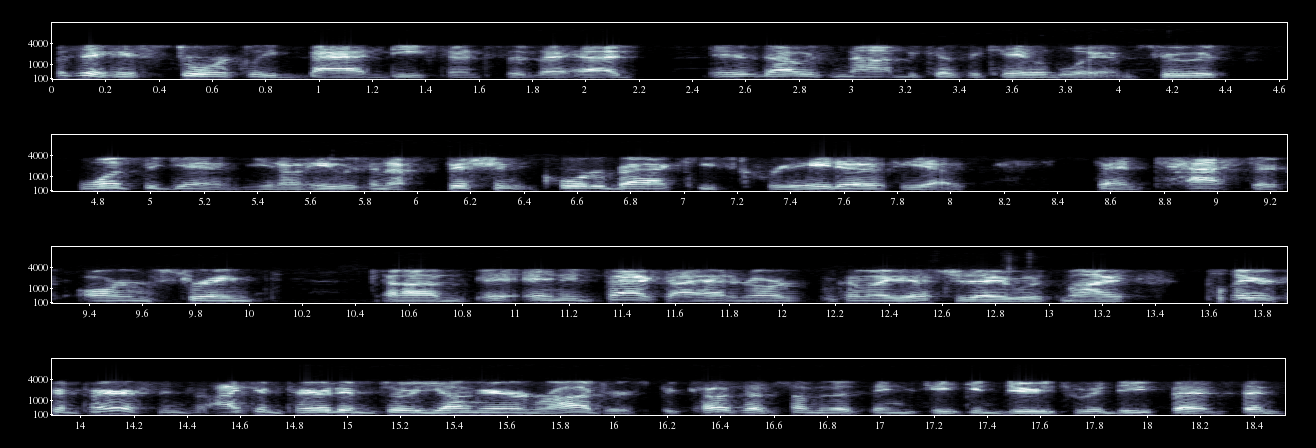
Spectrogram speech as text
That's a historically bad defense that they had. That was not because of Caleb Williams, who is once again, you know, he was an efficient quarterback. He's creative. He has fantastic arm strength. Um, and in fact, I had an article come out yesterday with my player comparisons. I compared him to a young Aaron Rodgers because of some of the things he can do to a defense. And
